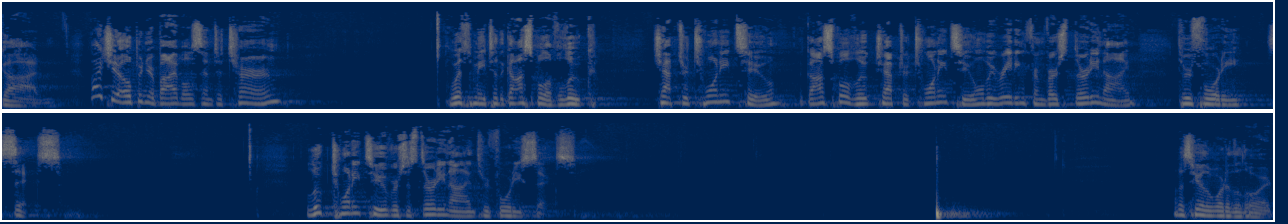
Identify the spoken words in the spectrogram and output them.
God. I invite you to open your Bibles and to turn with me to the Gospel of Luke, chapter 22. The Gospel of Luke, chapter 22. We'll be reading from verse 39 through 46. Luke 22, verses 39 through 46. Let us hear the word of the Lord.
